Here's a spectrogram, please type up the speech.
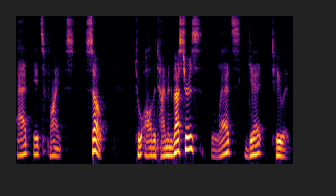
at its finest. So, to all the time investors, let's get to it.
